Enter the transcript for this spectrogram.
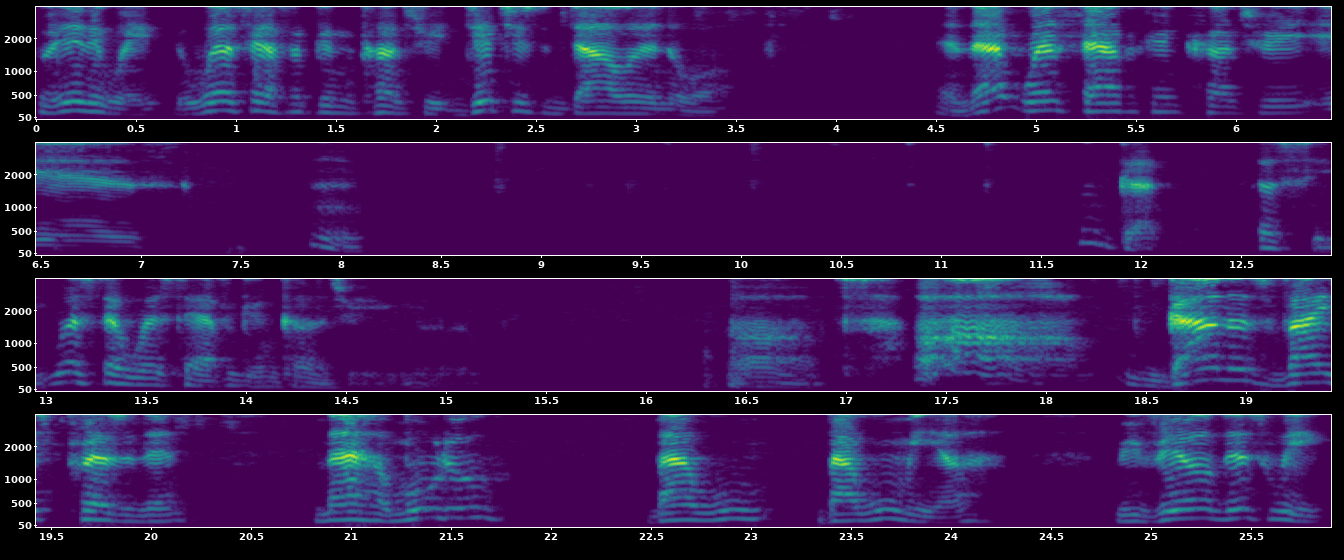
But anyway, the West African country ditches the dollar and oil. And that West African country is, hmm, we've got, let's see, what's that West African country? Uh, Ghana's Vice President Mahamudu Bawumia revealed this week,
